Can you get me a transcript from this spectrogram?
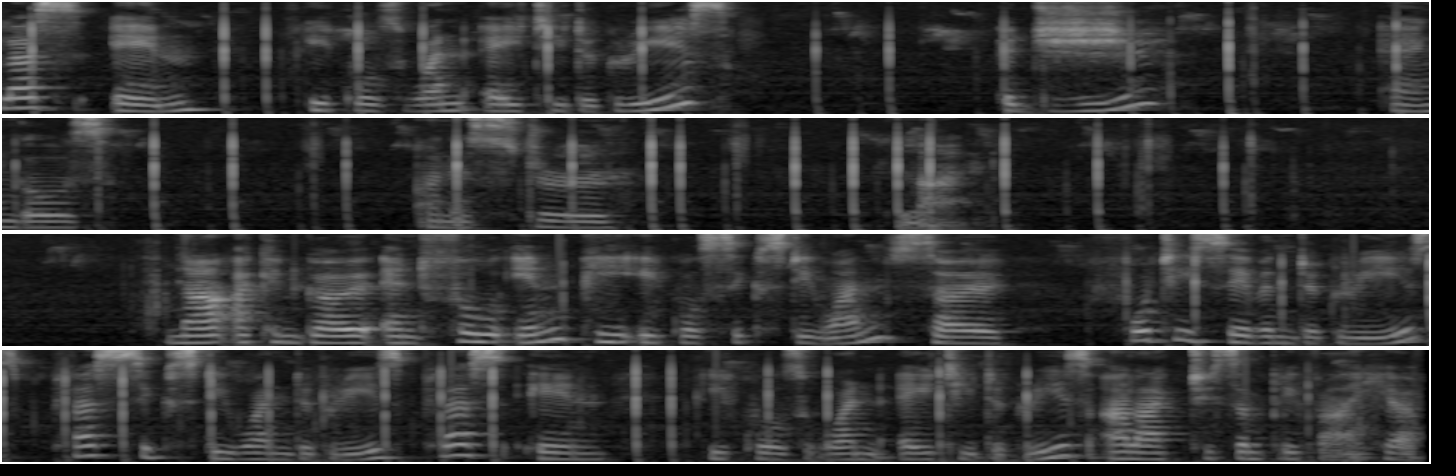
plus n equals 180 degrees. A G angles on a straight line. Now I can go and fill in P equals 61. So 47 degrees plus 61 degrees plus N equals 180 degrees. I like to simplify here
